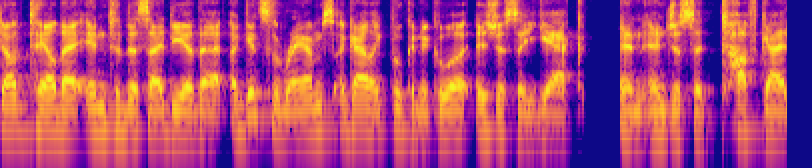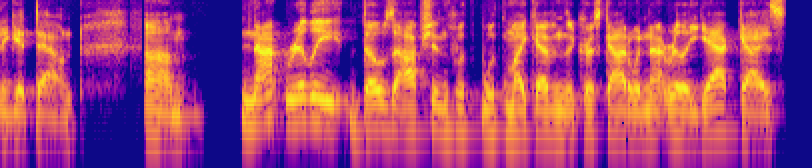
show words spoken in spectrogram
dovetail that into this idea that against the Rams, a guy like Puka Nacua is just a YAC and and just a tough guy to get down. Um, not really those options with with Mike Evans and Chris Godwin. Not really YAC guys.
